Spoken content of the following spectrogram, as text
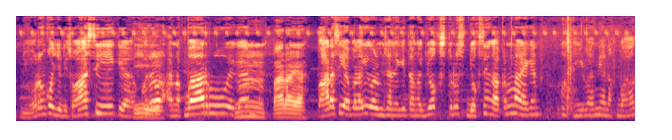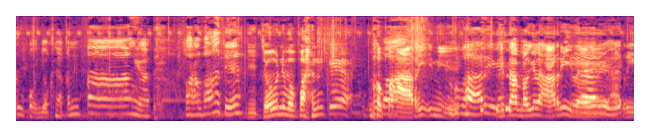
ini orang kok jadi so asik ya, Iya. padahal anak baru ya kan. hmm, parah ya Parah sih apalagi kalau misalnya kita ngejokes terus jokesnya nggak kena ya kan. Wah gila nih anak baru kok jokesnya kentang ya. Parah banget ya. Cowok nih bapak kayak bapak Ari ini. Bapak Ari, kan? kita panggil Ari lah Ari. ya. Ari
